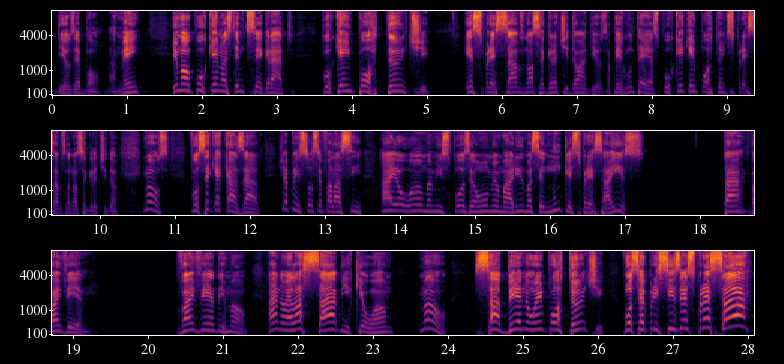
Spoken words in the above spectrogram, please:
Deus é bom. Amém? Irmão, por que nós temos que ser gratos? Porque é importante expressarmos nossa gratidão a Deus. A pergunta é essa: por que, é importante expressarmos a nossa gratidão? Irmãos, você que é casado, já pensou você falar assim: ah, eu amo a minha esposa, eu amo meu marido, mas você nunca expressar isso? Tá, vai vendo. Vai vendo, irmão. Ah, não, ela sabe que eu amo. Irmão, saber não é importante. Você precisa expressar.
